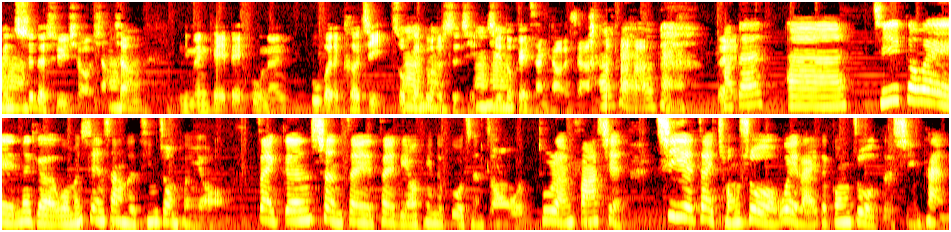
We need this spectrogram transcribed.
跟吃的需求，想象。你们可以被赋能 Uber 的科技做更多的事情，uh -huh, uh -huh. 其实都可以参考一下。OK OK，好的，呃，其实各位那个我们线上的听众朋友，在跟盛在在聊天的过程中，我突然发现，企业在重塑未来的工作的形态，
